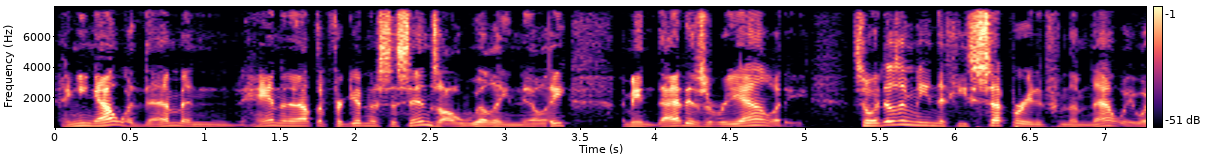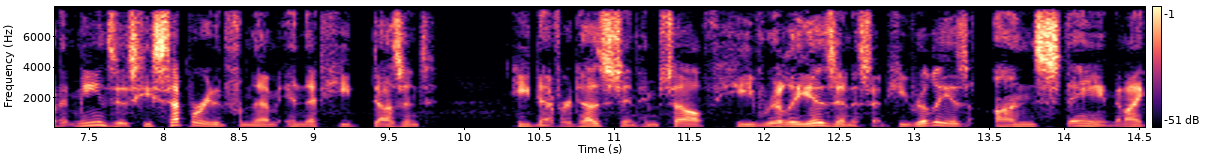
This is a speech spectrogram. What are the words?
hanging out with them and handing out the forgiveness of sins all willy nilly. I mean, that is a reality. So it doesn't mean that he's separated from them that way. What it means is he's separated from them in that he doesn't he never does sin himself. He really is innocent. He really is unstained. And I,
